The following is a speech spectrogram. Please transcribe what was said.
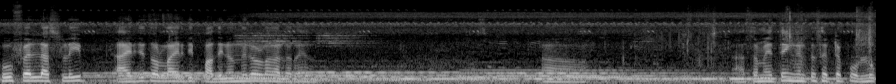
ഹൂ ഫെൽ അസ്ലീപ് ആയിരത്തി തൊള്ളായിരത്തി പതിനൊന്നിലുള്ള കലറയാണ് ആ സമയത്ത് ഇങ്ങനത്തെ സെറ്റപ്പ് ഉള്ളൂ.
